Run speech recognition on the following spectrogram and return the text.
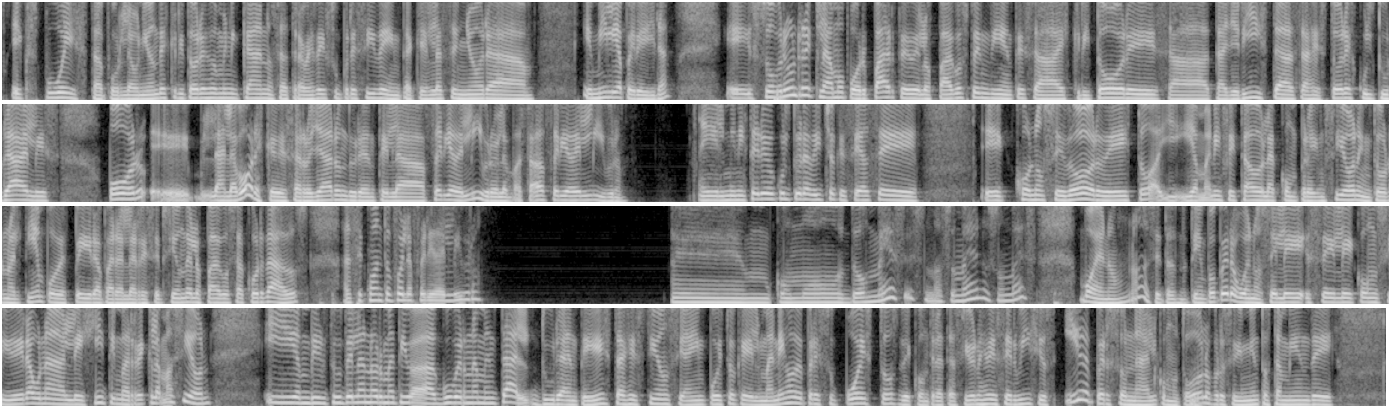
expuesta por la Unión de Escritores Dominicanos a través de su presidenta, que es la señora Emilia Pereira, eh, sobre un reclamo por parte de los pagos pendientes a escritores, a talleristas, a gestores culturales por eh, las labores que desarrollaron durante la Feria del Libro, la pasada Feria del Libro. El Ministerio de Cultura ha dicho que se hace eh, conocedor de esto y, y ha manifestado la comprensión en torno al tiempo de espera para la recepción de los pagos acordados. ¿Hace cuánto fue la Feria del Libro? Em, como dos meses, más o menos, un mes. Bueno, no hace tanto tiempo, pero bueno, se le, se le considera una legítima reclamación Y en virtud de la normativa gubernamental, durante esta gestión se ha impuesto que el manejo de presupuestos, de contrataciones de servicios y de personal, como todos los procedimientos también de,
